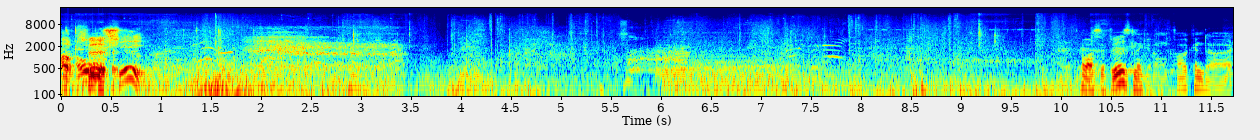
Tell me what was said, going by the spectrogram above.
Oh, Oh shit. shit! If this nigga don't fucking die.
